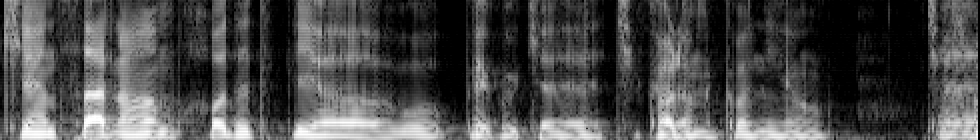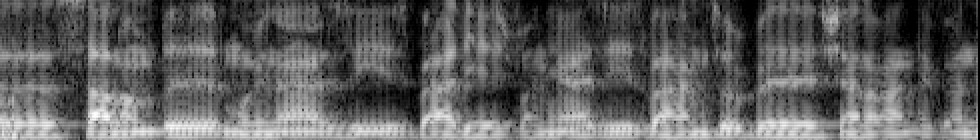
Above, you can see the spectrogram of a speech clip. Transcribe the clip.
کیان سلام. خودت بیا و بگو که چی کارا می‌کنی و سلام به موین عزیز به علی هجوانی عزیز و همینطور به شنوندگان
